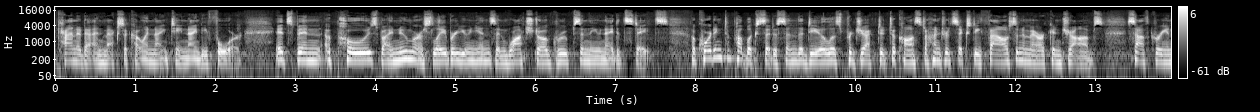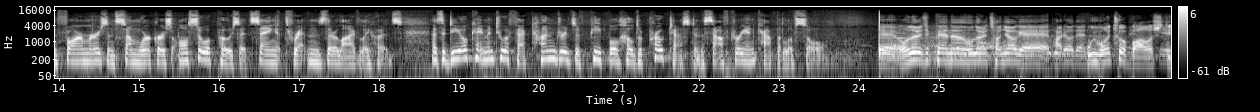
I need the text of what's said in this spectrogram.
Canada and Mexico in 1994. It's been opposed by numerous labor unions and watchdog groups in the United States. According to Public Citizen, the deal is projected to cost 160,000 American jobs. South Korean farmers and some workers also oppose it, saying it threatens their livelihoods. As the deal came into effect, hundreds of people held a protest in the South Korean capital of Seoul. We want to abolish the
